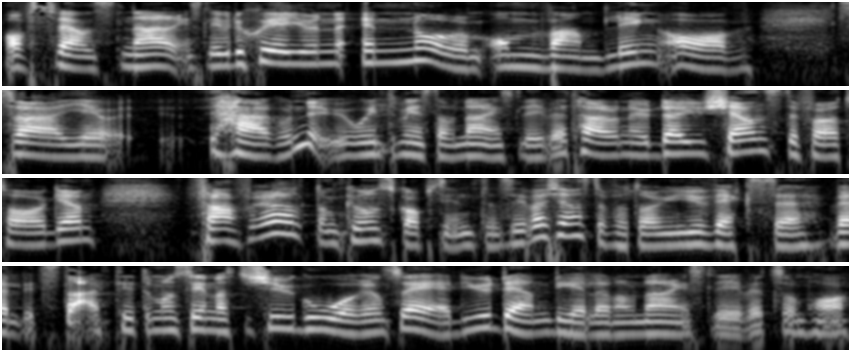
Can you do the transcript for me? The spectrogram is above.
av svenskt näringsliv. Det sker ju en enorm omvandling av Sverige här och nu och inte minst av näringslivet här och nu där ju tjänsteföretagen, framförallt de kunskapsintensiva tjänsteföretagen, ju växer väldigt starkt. Tittar man de senaste 20 åren så är det ju den delen av näringslivet som har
